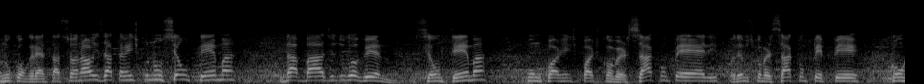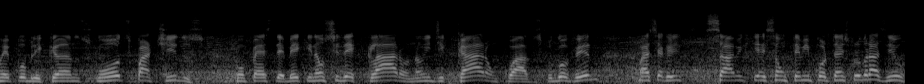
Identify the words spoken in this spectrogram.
no Congresso Nacional, exatamente por não ser um tema da base do governo, ser um tema com o qual a gente pode conversar com o PL, podemos conversar com o PP, com republicanos, com outros partidos, com o PSDB, que não se declaram, não indicaram quadros para o governo, mas que a gente sabe que esse é um tema importante para o Brasil.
